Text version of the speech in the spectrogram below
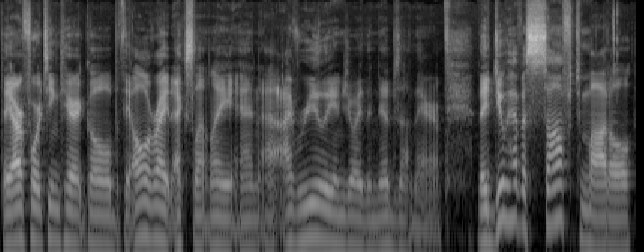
They are 14 karat gold, but they all write excellently, and I really enjoy the nibs on there. They do have a soft model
